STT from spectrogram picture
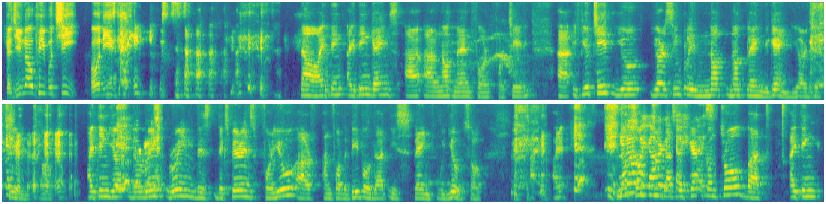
Because you know people cheat on these yeah. games. no, I think I think games are, are not meant for for cheating uh, if you cheat, you you're simply not not playing the game. You're just cheating. So I think you're you're ruining, ruining this the experience for you are, and for the people that is playing with you. So I, I, it's not you know, something that we can guys. control, but I think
